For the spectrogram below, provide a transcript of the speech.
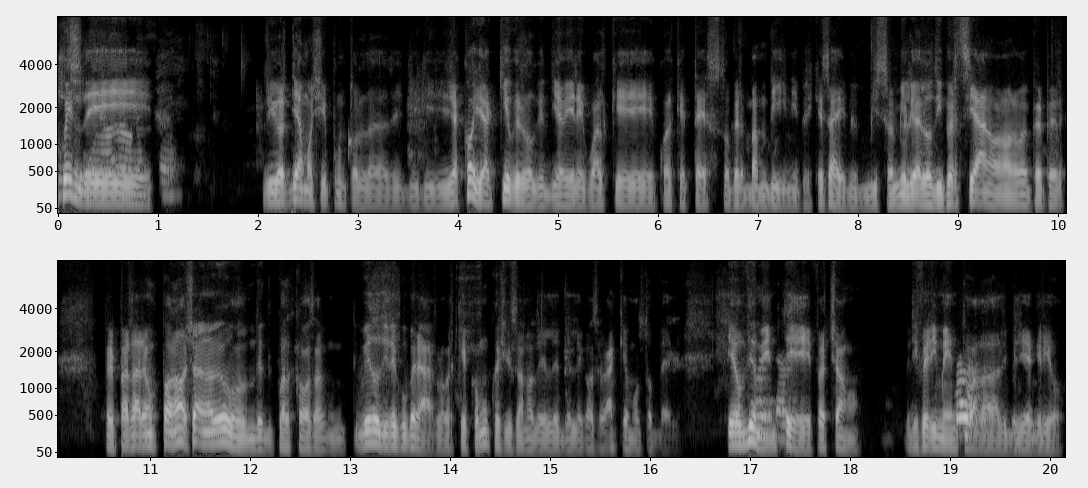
Quindi, ricordiamoci appunto il, di, di, di, raccogliere, anch'io credo che di avere qualche, qualche, testo per bambini, perché sai, visto il mio livello di persiano, no, per, per, per, parlare un po', no, cioè, avevo qualcosa, vedo di recuperarlo, perché comunque ci sono delle, delle cose anche molto belle. E ovviamente facciamo riferimento alla libreria Griot.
